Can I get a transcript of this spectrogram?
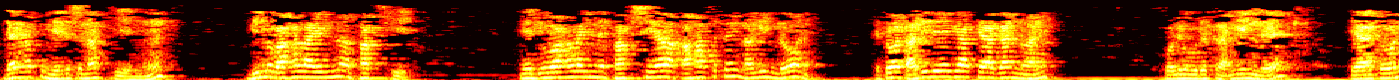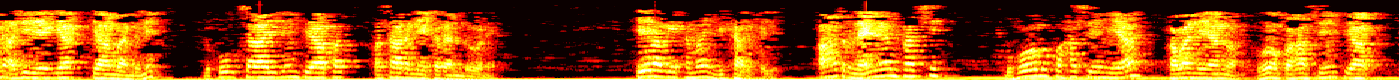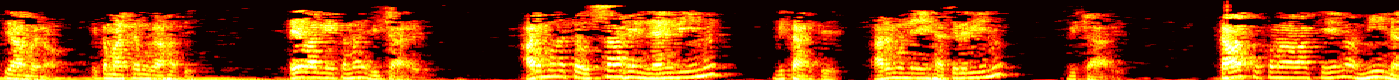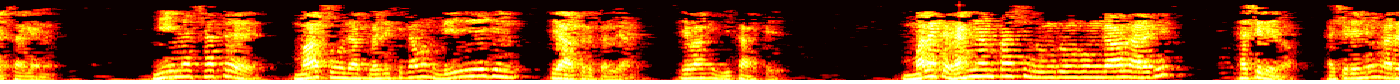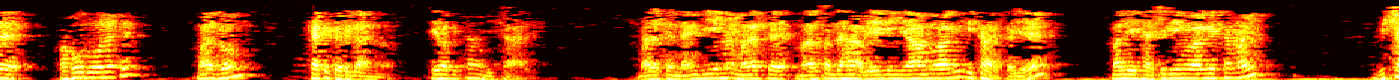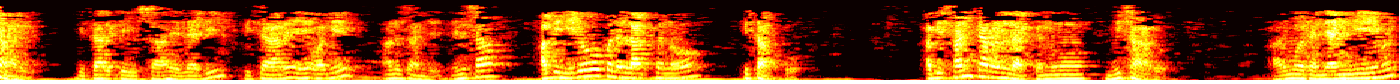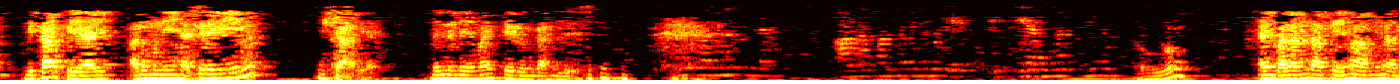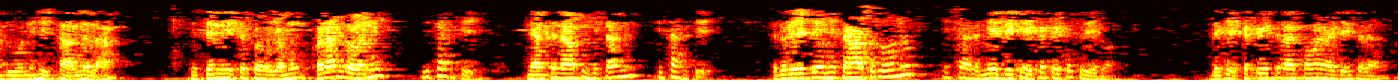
දැන් අපි නිදසුනක් කියන්නේ බිම වහලා ඉන්න පක්ෂියෙක්. මේ බිම වහලා ඉන්න පක්ෂියා අහසට නගින්න ඕනේ. ඒකවත් අධිවේගයක් එයා ගන්නවානේ. පොළොව උඩට නගින්න එයාට ඕනේ අධිවේගයක් යාඹන්නේ. ලොකු උත්සාහයෙන් පියාපත් ප්‍රසාරණය කරන්න ඕනේ. ඒ වගේ තමයි විචාරකය. ආහතර නැංගයන් පස්සේ බොහෝම පහසුවෙන් යා පවන්නේ යනවා. බොහෝම පහසුවෙන් පියාඹනවා. එක මට්ටමක අහසේ. ඒ වගේ තමයි ਵਿਚාරය. අරමුණට උත්සාහයෙන් නැංවීම විතර්කය. අරමුණේ හැසිරවීම ਵਿਚාරය. තවත් උපමාවක් කියනවා මීනස ගැන. මීනසට මාසෝදක් වැඩිච්ච ගමන් වේගෙන් ක්‍රියාකර කරලා යනවා. ඒ වගේ විතර්කය. මලට වැහිණන් පස්සේ රුම් රුම් රුම් ගාලා අරගෙන හැසිරෙනවා. හැසිරෙමින් අර පහෝරුවලට මල් රොම් කැපි කර ගන්නවා. ඒ වගේ තමයි ਵਿਚාරය. මලක නැංගීම මලක මල සඳහා වේගෙන් යාම වගේ විචාරකය. මලේ හැසිරීම වගේ තමයි විචාරය. විචාරකේ උත්සාහය ලැබී විචාරය ඒ වගේ අනුසංජය. එනිසා අපි නිරෝපණ ලක්ෂණෝ හිතක්කෝ. අපි සංචරණ ලක්ෂණෝ විචාරෝ. අරමුණට නැංගීම විතර්කයයි අරමුණේ හැසිරවීම විචාරයයි. මෙන්න මේමයි තේරුම් ගන්න ලේසි. ඔව්. ඇයි බලන්න අපි එහා මෙහා දුවන හිත අල්ලලා මෙතෙන් හිත යමු කරන්න ඕනේ විතර්කේ. නැත්නම් අපි හිතන්නේ විතර්කේ. ඒතර ඒකෙන් හිත හසුරුවන විචාර මේ දෙක එකට එකතු වෙනවා. දෙක එකට වෙලා තමයි වැඩේ කරන්නේ.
